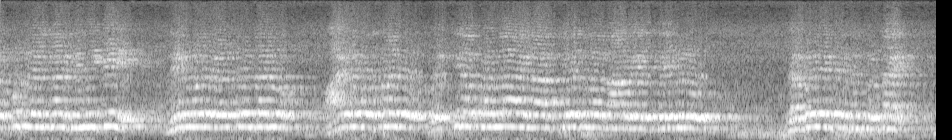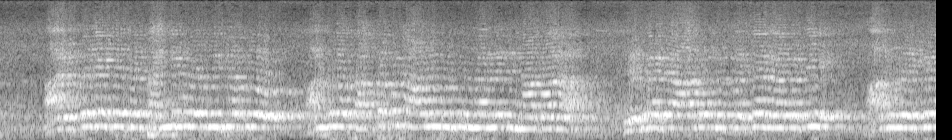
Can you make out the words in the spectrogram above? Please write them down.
ఎప్పుడు వెళ్ళినా ఢిల్లీకి నేను కూడా వెళ్తుంటాను ఆయన వస్తాడు. వచ్చినప్పుడల్లా ఆయన చేతిలో నాలుగైదు పేర్లు రెప్రజెంటేషన్స్ ఉంటాయి. ఆ రిప్రజెంటేషన్స్ అన్ని చూసినప్పుడు అందులో తప్పకుండా ఆలు ఉంటుందనేది నా ద్వారా ఎందుకంటే ఆలు వచ్చాను కాబట్టి ఆలు ఇక్కడ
